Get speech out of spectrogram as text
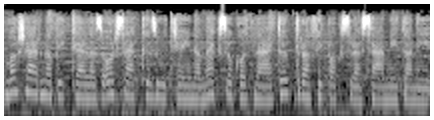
Vasárnapig kell az ország közútjain a megszokottnál több trafipaxra számítani,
